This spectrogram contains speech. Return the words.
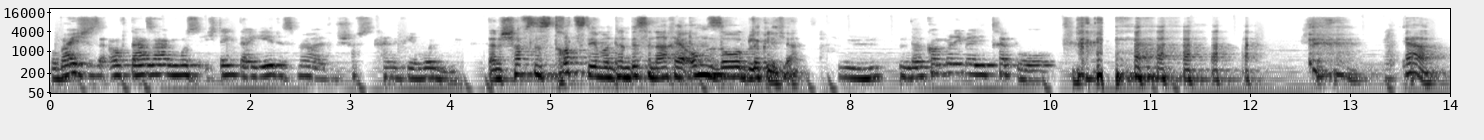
Wobei ich es auch da sagen muss, ich denke da jedes Mal, du schaffst keine vier Runden. Dann schaffst du es trotzdem und dann bist du nachher umso glücklicher. Mhm. Und dann kommt man nicht mehr die Treppe hoch. ja,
